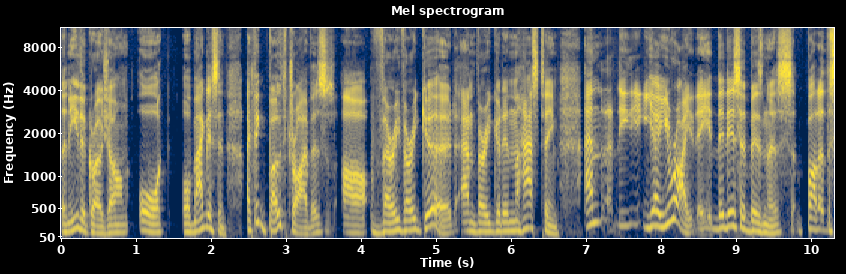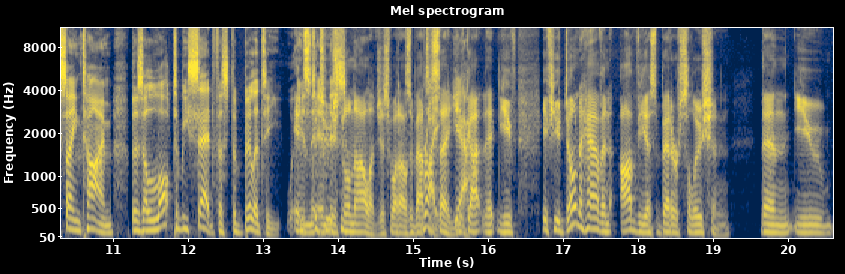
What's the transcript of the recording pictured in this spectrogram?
than either Grosjean or or Magnussen. I think both drivers are very, very good and very good in the Haas team. And uh, yeah, you're right. It, it is a business, but at the same time, there's a lot to be said for stability. in- in Institutional knowledge is what I was about Right, to say. You've yeah. got that. You've if you don't have an obvious better solution, then you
